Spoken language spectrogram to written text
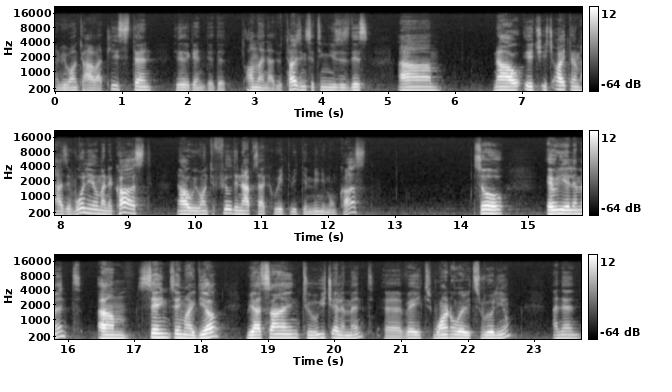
and we want to have at least 10. This is again the, the online advertising setting uses this. Um, now each, each item has a volume and a cost. Now we want to fill the knapsack with, with the minimum cost. So every element, um, same, same idea. We assign to each element uh, weight 1 over its volume. And then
